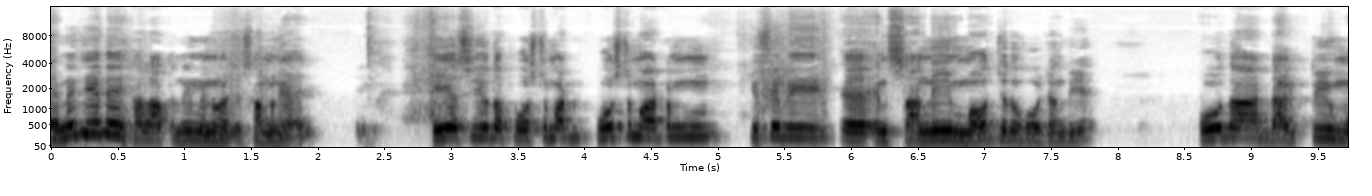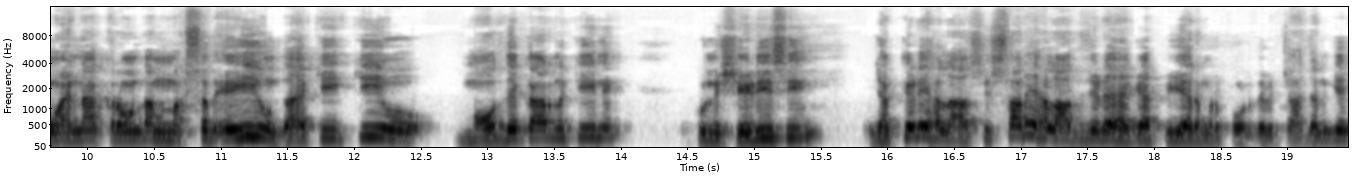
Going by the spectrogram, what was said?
ਇਹਨੇ ਜੀ ਇਹਦੇ ਹਾਲਾਤ ਨਹੀਂ ਮੈਨੂੰ ਅਜੇ ਸਾਹਮਣੇ ਆਏ। ਇਹ ਅਸੀਂ ਉਹਦਾ ਪੋਸਟਮਾਰਟਮ ਪੋਸਟਮਾਰਟਮ ਕਿਸੇ ਵੀ ਇਨਸਾਨੀ ਮੌਤ ਜਦੋਂ ਹੋ ਜਾਂਦੀ ਹੈ ਉਹਦਾ ਡਾਕਟਰੀ ਮੁਆਇਨਾ ਕਰਾਉਣ ਦਾ ਮਕਸਦ ਇਹੀ ਹੁੰਦਾ ਹੈ ਕਿ ਕੀ ਉਹ ਮੌਤ ਦੇ ਕਾਰਨ ਕੀ ਨੇ? ਕੋਈ ਨਸ਼ੇੜੀ ਸੀ ਜਾਂ ਕਿਹੜੇ ਹਾਲਾਤ ਸੀ? ਸਾਰੇ ਹਾਲਾਤ ਜਿਹੜਾ ਹੈਗਾ ਪੀਆਰਐਮ ਰਿਪੋਰਟ ਦੇ ਵਿੱਚ ਆ ਜਾਣਗੇ।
